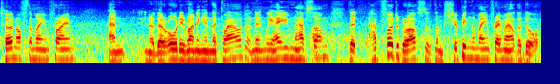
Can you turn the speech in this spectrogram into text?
turn off the mainframe, and you know, they're already running in the cloud, and then we even have some that have photographs of them shipping the mainframe out the door.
